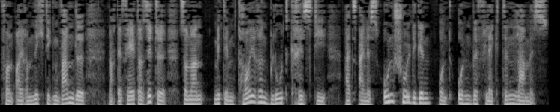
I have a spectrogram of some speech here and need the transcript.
von eurem nichtigen Wandel nach der Väter Sitte, sondern mit dem teuren Blut Christi als eines unschuldigen und unbefleckten Lammes.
